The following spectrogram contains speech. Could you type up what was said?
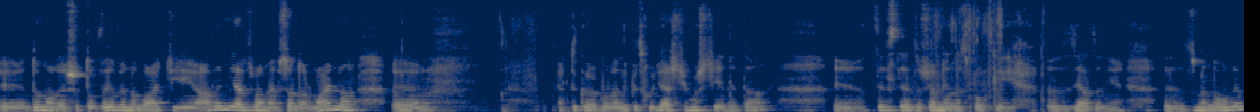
е, думали, що то ви винуваті, але ні, з вами все нормально. Е, як таке були непідходящі мужчини, так? Е, Це все душевний неспокій зв'язані з минулим.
